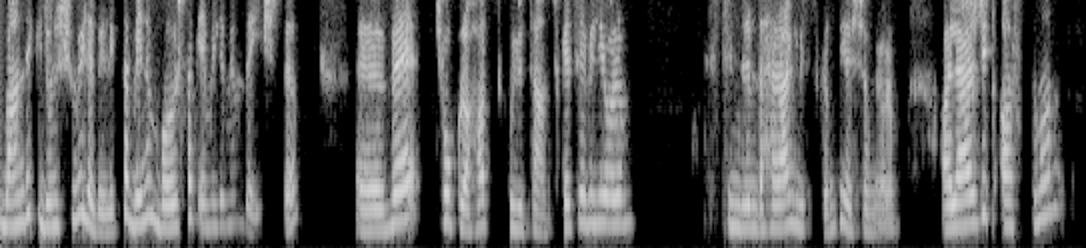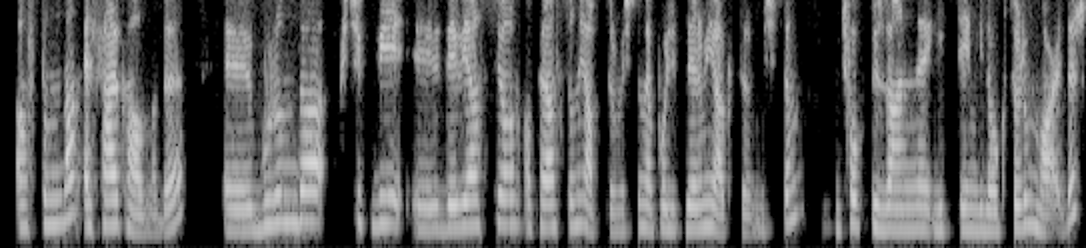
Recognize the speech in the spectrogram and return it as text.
bendeki dönüşümüyle birlikte benim bağırsak emilimim değişti. Ee, ve çok rahat gluten tüketebiliyorum. Sindirimde herhangi bir sıkıntı yaşamıyorum. Alerjik astımın astımdan eser kalmadı. Ee, burunda küçük bir e, deviyasyon operasyonu yaptırmıştım ve poliplerimi yaktırmıştım. Çok düzenli gittiğim bir doktorum vardır.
